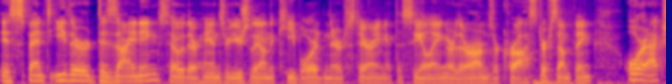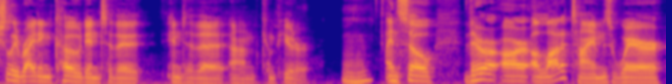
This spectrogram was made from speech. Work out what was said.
is spent either designing, so their hands are usually on the keyboard and they're staring at the ceiling or their arms are crossed or something, or actually writing code into the into the um, computer. And so there are a lot of times where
